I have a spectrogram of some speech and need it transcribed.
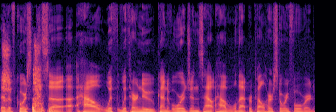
And of course, this uh, uh, how with with her new kind of origins, how how will that propel her story forward?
